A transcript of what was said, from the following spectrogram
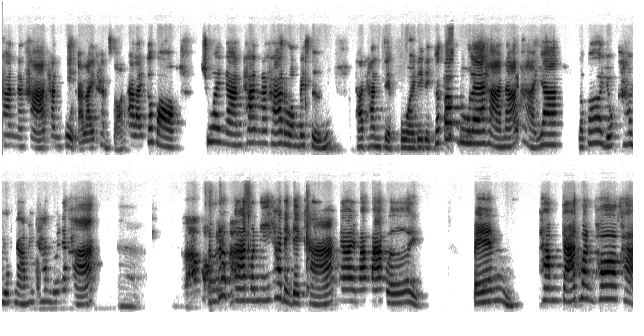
ท่านนะคะ ท่านพูดอะไรท่านสอนอะไรก็บอกช่วยงานท่านนะคะ รวมไปถึง ถ้าท่านเจ็บป่วยเด็กๆก็ต้องดูแลหาน้ำหายา แล้วก็ยกข้าวยกน้ำให้ท่านด้วยนะคะสำหรับงานวันนี้ค่ะเด็กๆค่ะง่ายมากๆเลย เป็นทำการ์ดวันพ่อค่ะ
